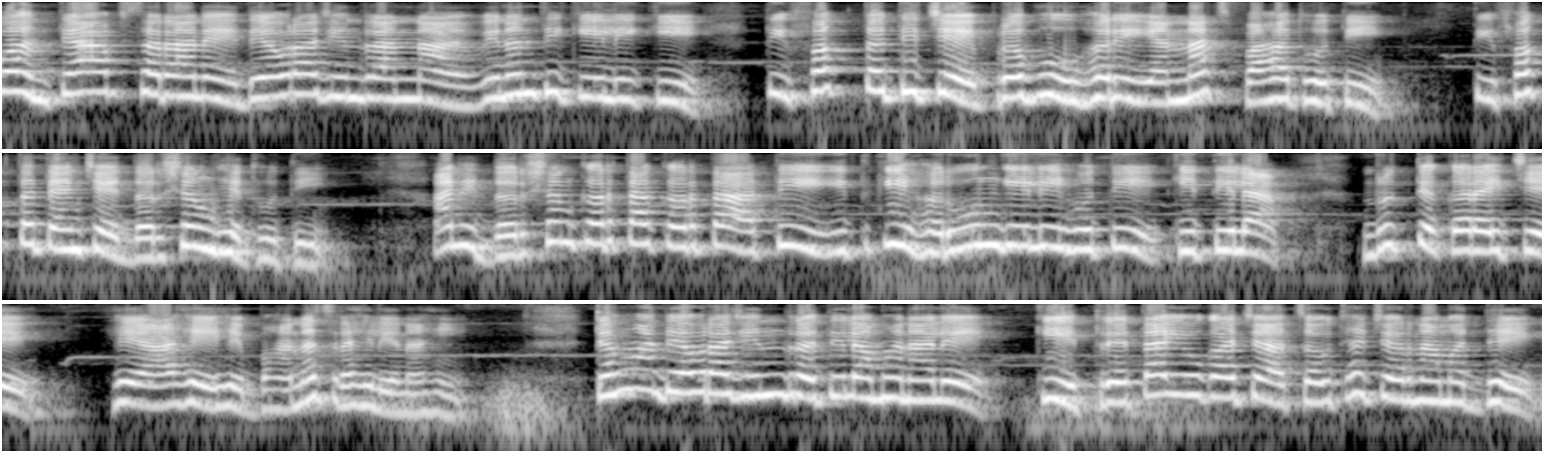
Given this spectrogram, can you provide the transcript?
पण त्या अप्सराने देवराज इंद्रांना विनंती केली की ती फक्त तिचे प्रभू हरी यांनाच पाहत होती. ती फक्त त्यांचे दर्शन घेत होती. आणि दर्शन करता करता ती इतकी हरवून गेली होती की तिला नृत्य करायचे हे आहे हे भानच राहिले नाही. तेव्हा देवराज इंद्र तिला म्हणाले की त्रेतायुगाच्या चौथ्या चरणामध्ये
